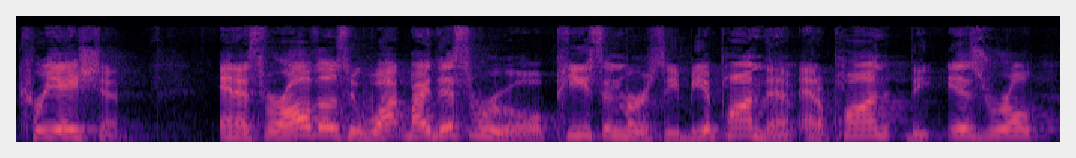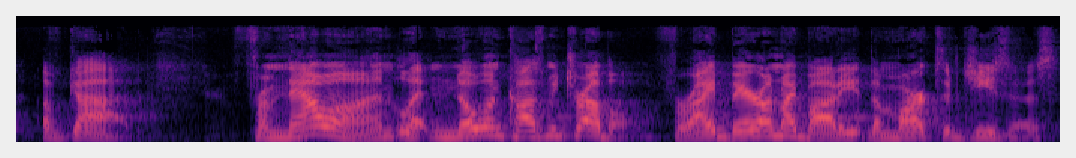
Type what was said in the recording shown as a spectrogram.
creation. And as for all those who walk by this rule, peace and mercy be upon them and upon the Israel of God. From now on, let no one cause me trouble for I bear on my body the marks of Jesus.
